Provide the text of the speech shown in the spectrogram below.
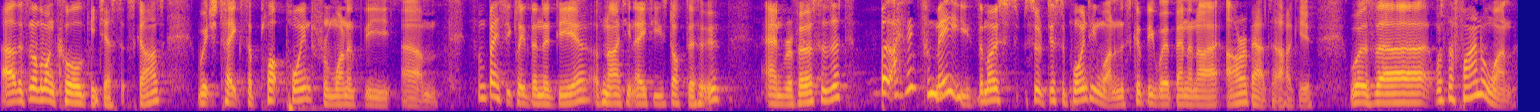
Uh, there's another one called He Jests at Scars, which takes a plot point from one of the, um, from basically the nadir of 1980s Doctor Who and reverses it. But I think for me, the most sort of disappointing one, and this could be where Ben and I are about to argue, was, uh, was the final one,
